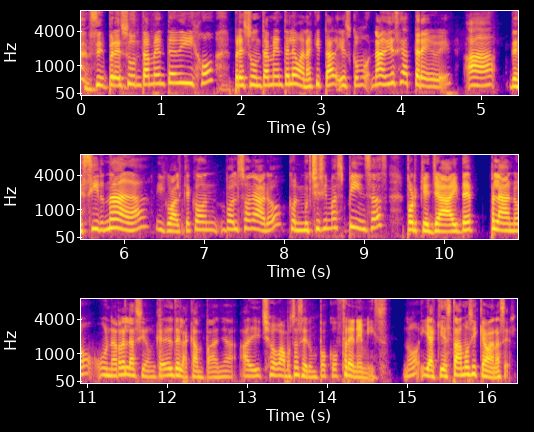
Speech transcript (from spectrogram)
Sí, presuntamente dijo, presuntamente le van a quitar, y es como nadie se atreve a decir nada, igual que con Bolsonaro, con muchísimas pinzas, porque ya hay de plano una relación que desde la campaña ha dicho vamos a hacer un poco frenemis, ¿no? Y aquí estamos y qué van a hacer.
